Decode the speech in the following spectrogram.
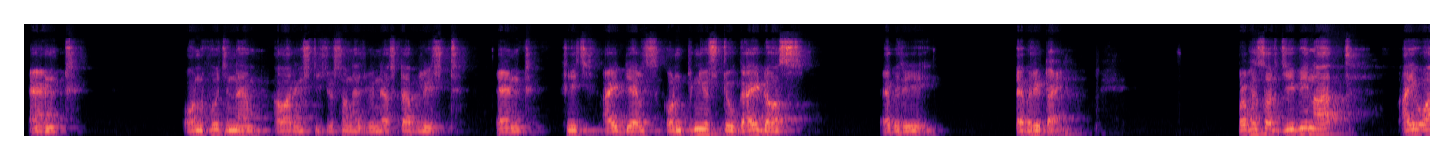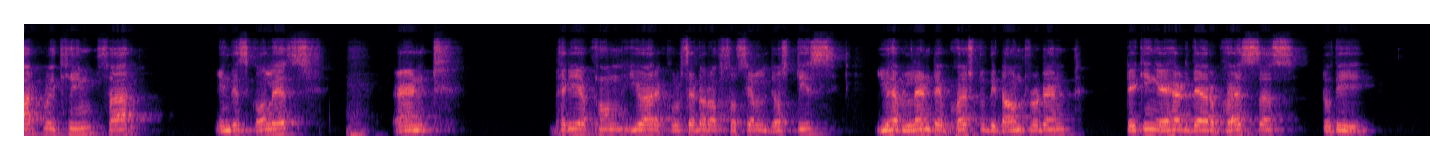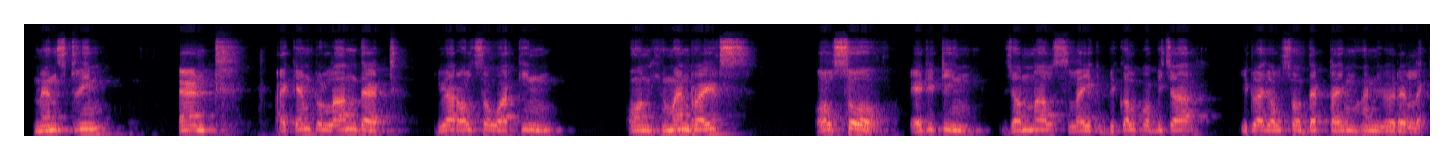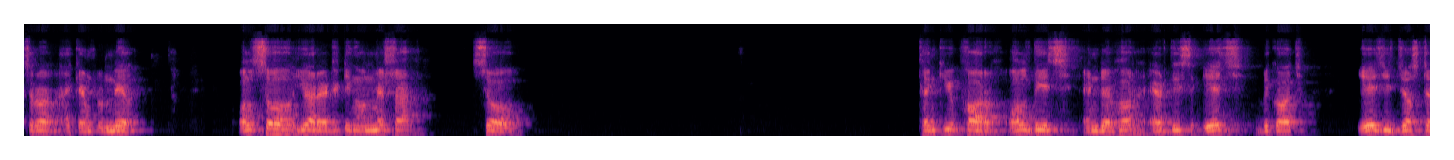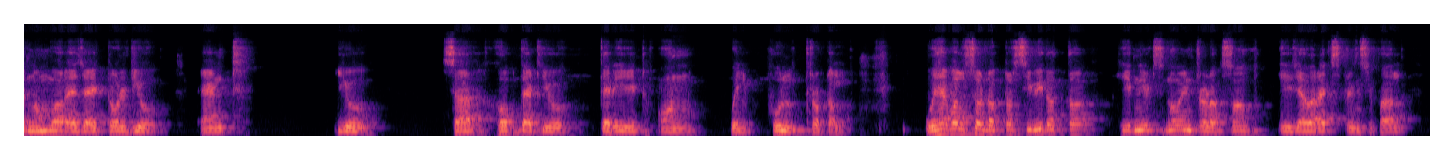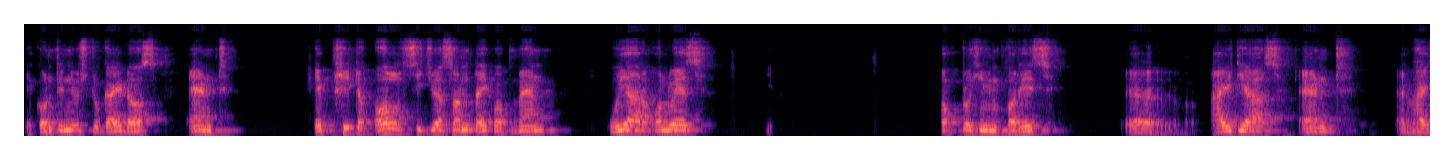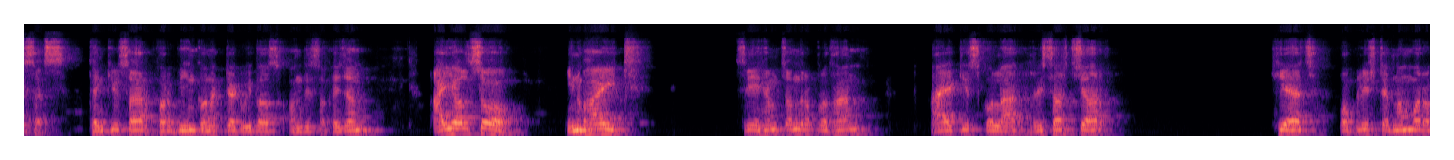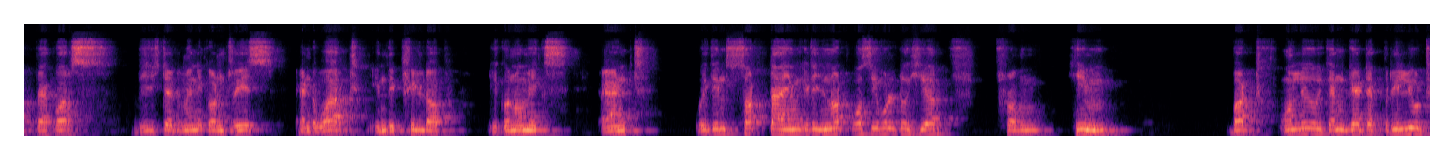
and on whose name our institution has been established, and his ideals continues to guide us every every time. Professor G.B. Nath, I worked with him, sir, in this college, and very often you are a crusader of social justice. You have lent a voice to the downtrodden, taking ahead their voices to the mainstream. And I came to learn that you are also working on human rights, also editing journals like Bikalpa Vichar. It was also that time when you were a lecturer, I came to know. Also, you are editing on Mesha. So thank you for all this endeavor at this age because age is just a number as i told you and you sir hope that you carry it on with full throttle. We have also dr cv he needs no introduction. He is our ex-principal he continues to guide us. And a fit all situation type of man we are always up to him for his uh, ideas and advices. Thank you, sir, for being connected with us on this occasion. I also invite Sri Hemchandra Pradhan, IIT scholar, researcher. He has published a number of papers, visited many countries, and worked in the field of economics. And within short time, it is not possible to hear from him but only we can get a prelude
